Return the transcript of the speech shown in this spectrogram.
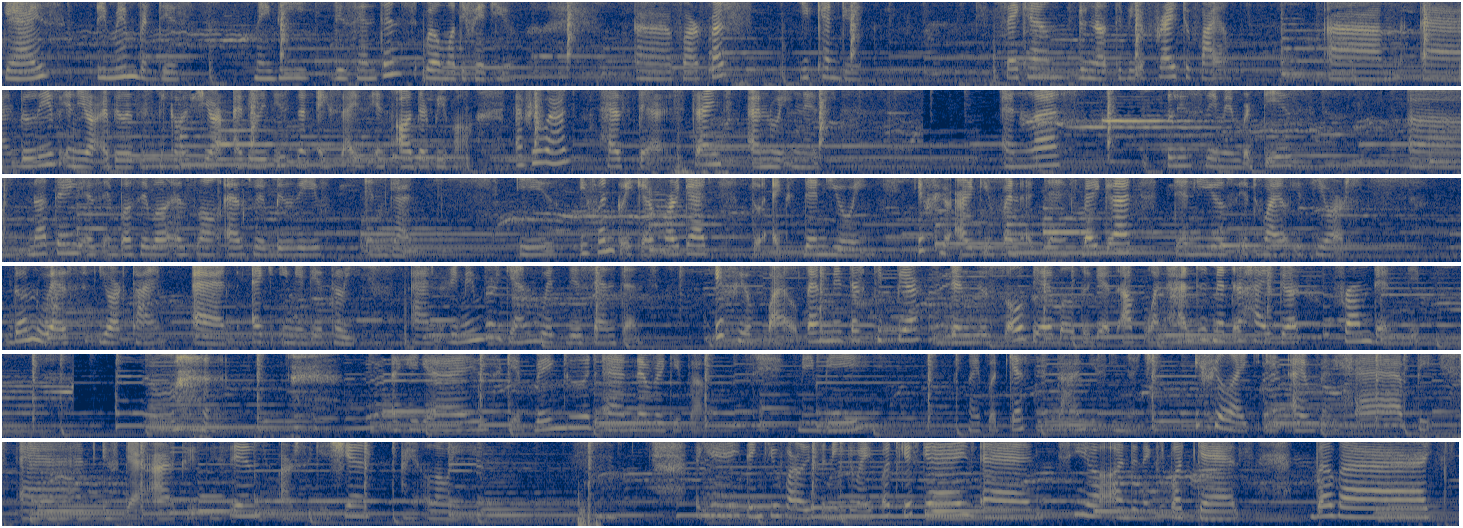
Guys, remember this. Maybe this sentence will motivate you. Uh, for first, you can do it. Second, do not to be afraid to fail. Um, and believe in your abilities because your abilities don't exist in other people. Everyone has their strength and weakness. And last, please remember this. Um, nothing is impossible as long as we believe in God. Is even quicker for God to extend you. If you are given a chance by God, then use it while it's yours. Don't waste your time and act immediately. And remember again with this sentence if you fall 10 meters deeper, then you should be able to get up 100 meter higher from that deep. okay, guys, keep being good and never give up. Maybe podcast this time is energy. If you like it, I'm very happy. And if there are criticisms or suggestions, I allow it. okay, thank you for listening to my podcast, guys, and see you on the next podcast. Bye bye.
